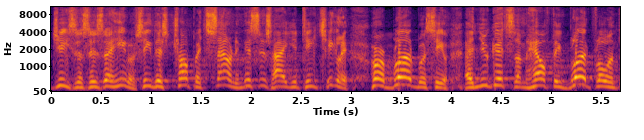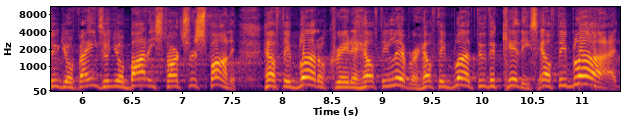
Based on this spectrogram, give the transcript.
Jesus is a healer. See, this trumpet sounding, this is how you teach healing. Her blood was healed, and you get some healthy blood flowing through your veins, and your body starts responding. Healthy blood will create a healthy liver, healthy blood through the kidneys, healthy blood.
